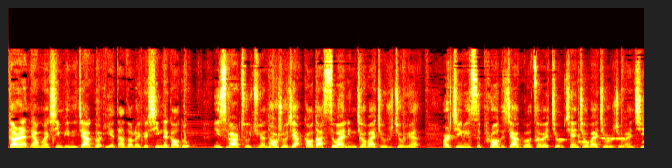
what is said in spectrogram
当然，两款新品的价格也达到了一个新的高度，Inspire 2全套售价高达四万零九百九十九元，而精灵四 Pro 的价格则为九千九百九十九元起。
